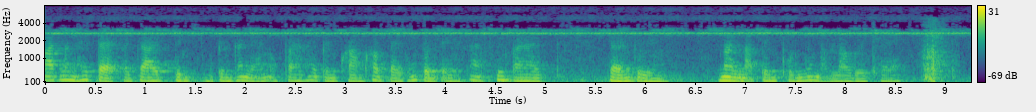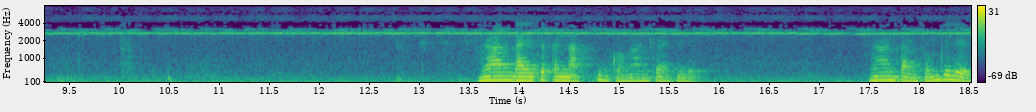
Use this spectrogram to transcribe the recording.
มัดนั้นให้แตกกระจายเป็นเป็นขแนงออกไปให้เป็นความเข้าใจของตนเองซึ่งภายในใจองตัวเอง นั่นแหละเป็นผลสำหรับเราโดยแท้งานใดจะเป็นหนักยิ่งกว่างานแก้กิเลส งานต่างสมกิเลส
